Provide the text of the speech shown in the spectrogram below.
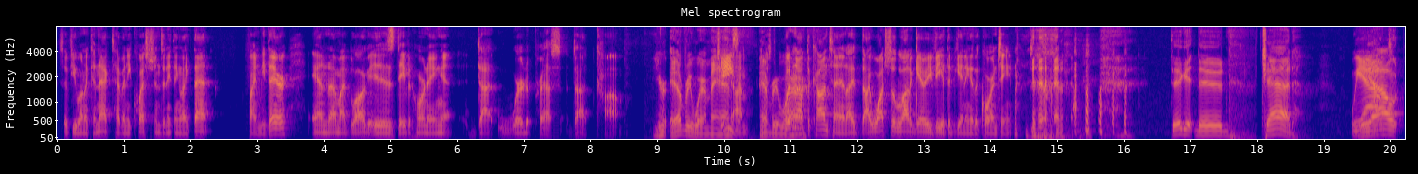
So if you want to connect, have any questions, anything like that, find me there. And uh, my blog is davidhorning.wordpress.com. You're everywhere, man. Jeez, I'm everywhere. Putting out the content. I, I watched a lot of Gary Vee at the beginning of the quarantine. Dig it, dude. Chad. We, we out. out.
